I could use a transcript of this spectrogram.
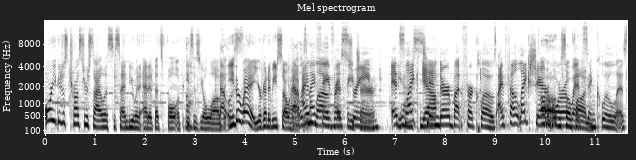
Or you can just trust your stylist to send you an edit that's full of pieces oh, you'll love. was- Either way, you're going to be so happy. That was I my love favorite the stream. feature. It's Yes. like Yeah. Tinder, but for clothes. I felt like Cher Oh, it was so Horowitz fun. in Clueless.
